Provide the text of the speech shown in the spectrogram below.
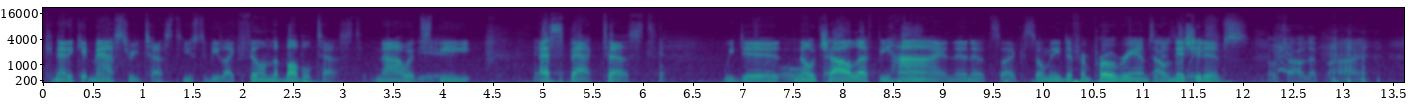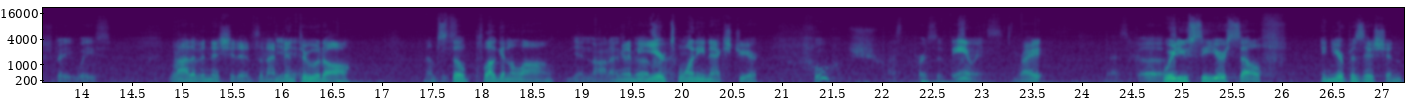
Connecticut Mastery Test used to be like fill in the bubble test. Now it's yeah. the SBAC test. We did old No test. Child Left Behind, and it's like so many different programs That and was a waste. initiatives. No child left behind. Straight waste. A lot of initiatives, and I've been through it all. And I'm still plugging along. Yeah, no, I'm going to be year man. 20 next year, Whew, that's perseverance. right? That's good. Where do you see yourself in your position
